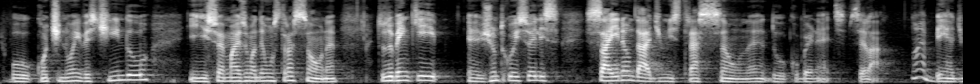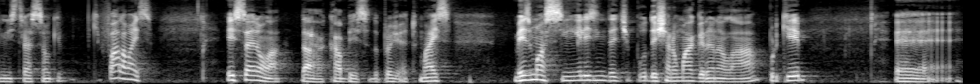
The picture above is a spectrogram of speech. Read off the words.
Tipo, continua investindo e isso é mais uma demonstração, né? Tudo bem que, é, junto com isso, eles saíram da administração né, do Kubernetes. Sei lá, não é bem a administração que, que fala, mas eles saíram lá da cabeça do projeto. Mas, mesmo assim, eles ainda, tipo, deixaram uma grana lá, porque... É,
